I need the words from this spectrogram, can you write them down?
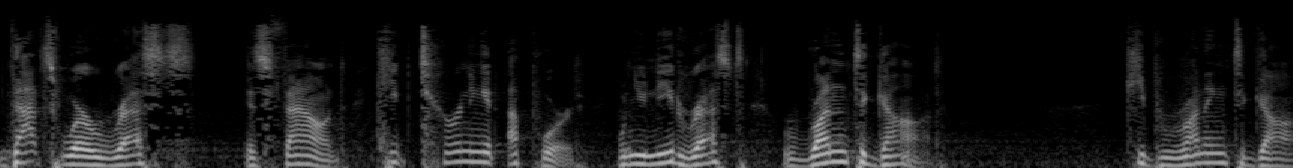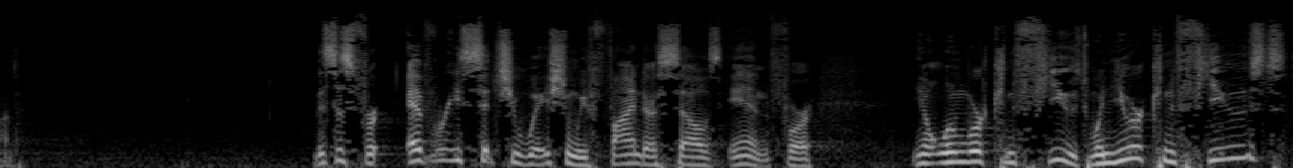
That's where rest is found. Keep turning it upward. When you need rest, run to God. Keep running to God. This is for every situation we find ourselves in. For, you know, when we're confused. When you are confused,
